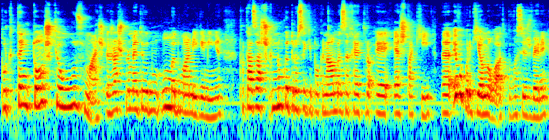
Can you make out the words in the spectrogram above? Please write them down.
porque tem tons que eu uso mais. Eu já experimentei uma de uma amiga minha, por acaso acho que nunca trouxe aqui para o canal, mas a Retro é esta aqui. Uh, eu vou por aqui ao meu lado para vocês verem.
